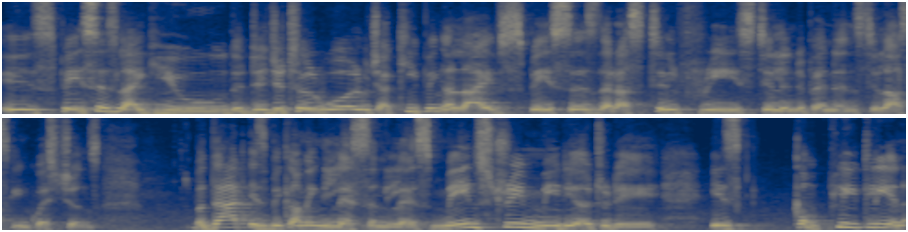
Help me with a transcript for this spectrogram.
is spaces like you, the digital world, which are keeping alive spaces that are still free, still independent, still asking questions. But that is becoming less and less. Mainstream media today is completely an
